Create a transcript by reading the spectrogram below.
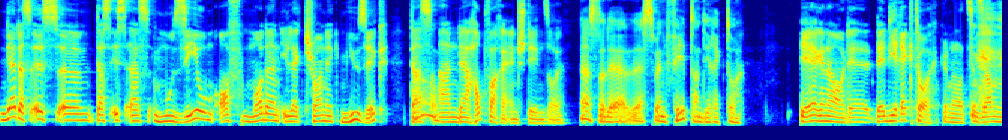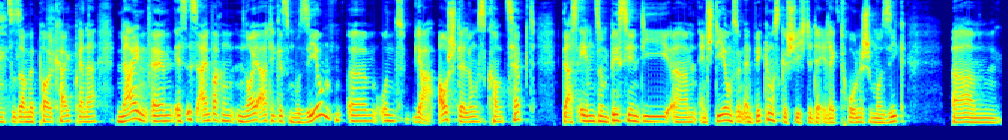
ja, das ist, ähm, das ist das Museum of Modern Electronic Music, das oh. an der Hauptwache entstehen soll. Ja, ist so der, der Sven Feth dann Direktor. Ja, genau, der, der Direktor, genau, zusammen, zusammen mit Paul Kalkbrenner. Nein, ähm, es ist einfach ein neuartiges Museum ähm, und ja, Ausstellungskonzept, das eben so ein bisschen die ähm, Entstehungs- und Entwicklungsgeschichte der elektronischen Musik ähm,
